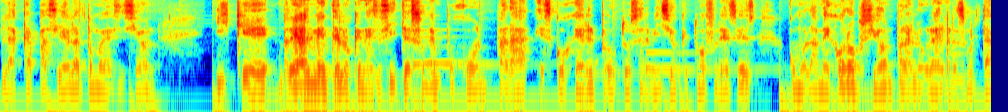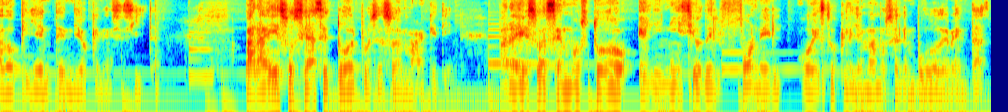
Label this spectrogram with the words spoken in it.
la capacidad de la toma de decisión y que realmente lo que necesita es un empujón para escoger el producto o servicio que tú ofreces como la mejor opción para lograr el resultado que ya entendió que necesita. Para eso se hace todo el proceso de marketing. Para eso hacemos todo el inicio del funnel o esto que le llamamos el embudo de ventas,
